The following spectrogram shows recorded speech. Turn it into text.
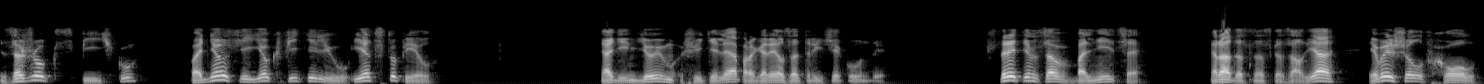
зажег спичку, поднес ее к фитилю и отступил. Один дюйм фитиля прогорел за три секунды. «Встретимся в больнице», — радостно сказал я и вышел в холл,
